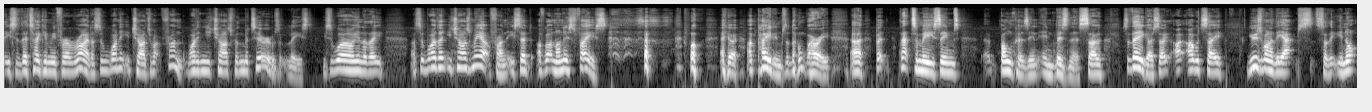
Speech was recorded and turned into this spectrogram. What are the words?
he said they're taking me for a ride. I said, why don't you charge them up front? Why didn't you charge for the materials at least? He said, well, you know they. I said, why don't you charge me up front? He said, I've got an honest face. well, anyway, I paid him, so don't worry. Uh, but that to me seems uh, bonkers in, in business. So so there you go. So I, I would say use one of the apps so that you're not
